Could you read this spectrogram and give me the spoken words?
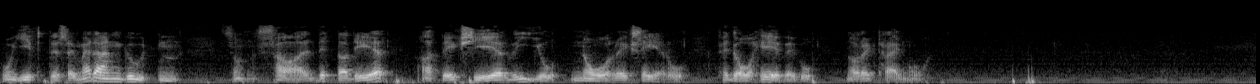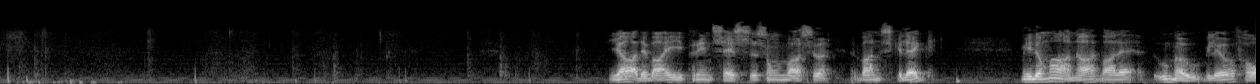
Hun gifte seg med den gutten som sa dette der, at jeg ser via når jeg ser henne, for da hever jeg henne når jeg trenger henne. Ja, det var ei prinsesse som var så vanskelig. Mellom anna var det umulig å få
